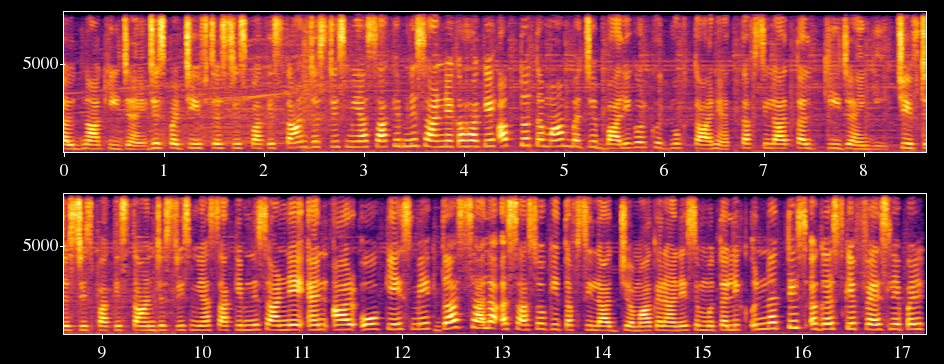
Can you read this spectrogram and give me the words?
तलब न की जाए, जिस पर चीफ जस्टिस पाकिस्तान जस्टिस मियाँ साकिब निसार ने कहा की अब तो तमाम बच्चे बालिग और खुद मुख्तार है तफसीत तलब की जाएँगी। चीफ जस्टिस पाकिस्तान जस्टिस मियाँ साकिब निसार ने एन आर ओ केस में दस साल असासों की तफसीत जमा कराने ऐसी मुतलिक उनतीस अगस्त के फैसले पर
